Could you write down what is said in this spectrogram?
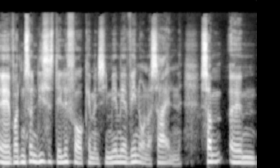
øh, hvor den sådan lige så stille får, kan man sige, mere og mere vind under sejlene. Som, øhm,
